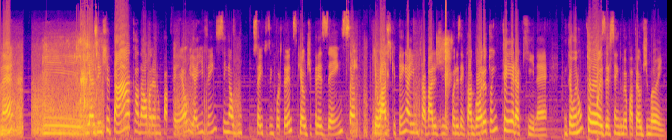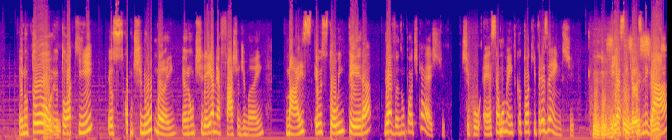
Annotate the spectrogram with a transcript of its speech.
né? E, e a gente tá cada hora num papel, e aí vem sim alguns conceitos importantes, que é o de presença, que eu acho que tem aí um trabalho de, por exemplo, agora eu tô inteira aqui, né? Então eu não tô exercendo meu papel de mãe. Eu não tô, eu tô aqui, eu continuo mãe, eu não tirei a minha faixa de mãe, mas eu estou inteira gravando um podcast. Tipo, esse é o momento que eu tô aqui presente. Uhum. E assim que eu desligar,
